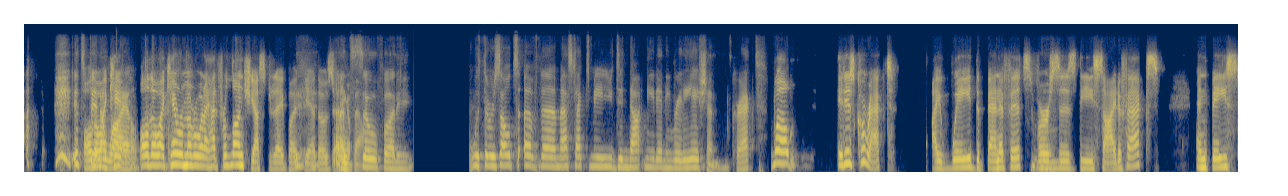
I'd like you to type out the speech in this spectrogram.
it's although been a I while. Can't, although I can't remember what I had for lunch yesterday, but yeah, those ring a bell. so funny. With the results of the mastectomy, you did not need any radiation, correct? Well, it is correct. I weighed the benefits mm-hmm. versus the side effects. And based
